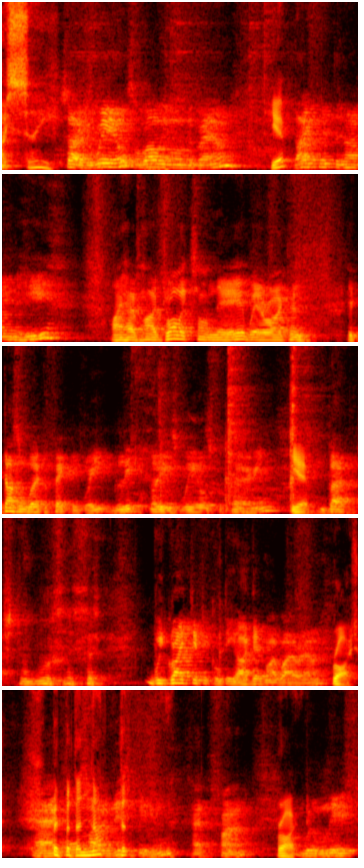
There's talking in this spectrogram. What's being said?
I see. So your wheels are rolling along the ground. Yep. They flip the nut into here. I have hydraulics on there where I can. It doesn't work effectively. Lift these wheels for turning. Yep. but with great difficulty I get my way around. Right. And But- but the nut- this the- thing at the front Right. will lift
